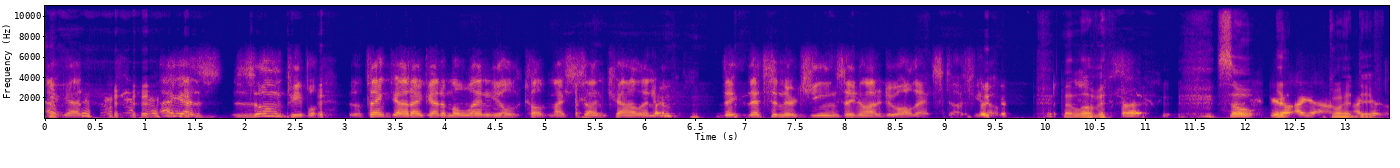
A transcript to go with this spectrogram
I got I got Zoom people. Thank God I got a millennial called my son Colin. Who they, that's in their genes. They know how to do all that stuff. You know. I love it. Uh, So you know, I uh, Go ahead, I Dave. Just,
